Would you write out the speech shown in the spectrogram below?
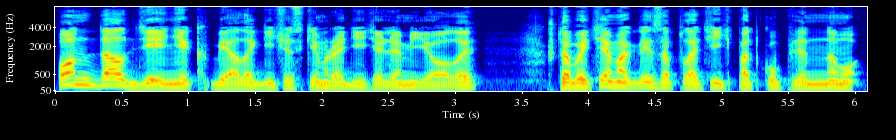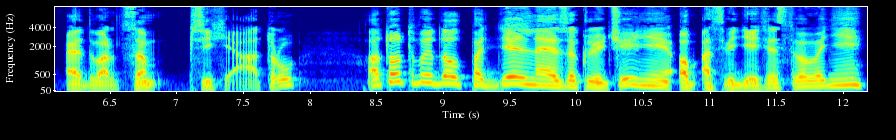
Он дал денег биологическим родителям Йолы, чтобы те могли заплатить подкупленному Эдвардсом психиатру, а тот выдал поддельное заключение об освидетельствовании,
